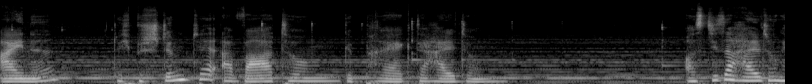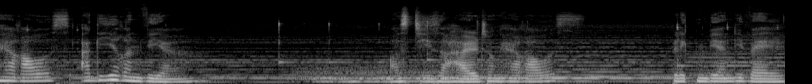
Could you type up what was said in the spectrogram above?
eine durch bestimmte Erwartung geprägte Haltung. Aus dieser Haltung heraus agieren wir. Aus dieser Haltung heraus blicken wir in die Welt.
